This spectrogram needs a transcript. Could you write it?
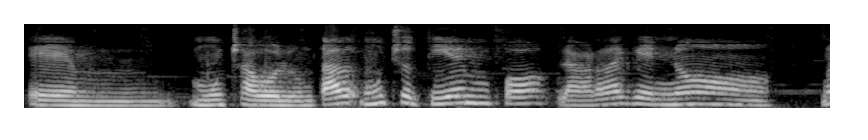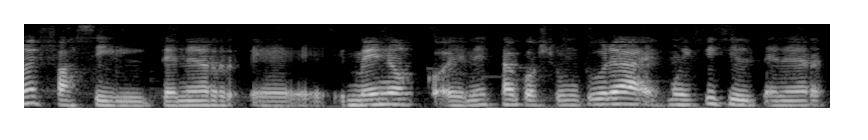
eh, mucha voluntad, mucho tiempo. La verdad que no, no es fácil tener, eh, menos en esta coyuntura, es muy difícil tener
